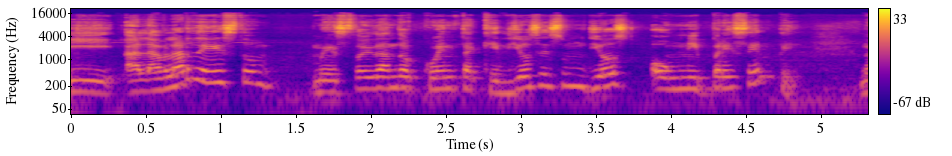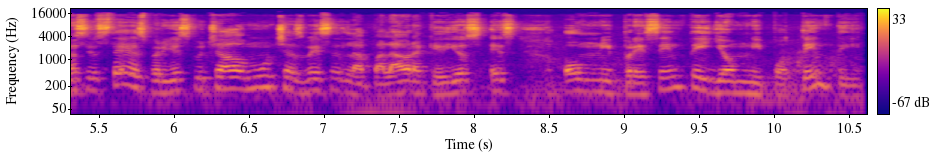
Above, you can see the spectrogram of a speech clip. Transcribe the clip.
Y al hablar de esto, me estoy dando cuenta que Dios es un Dios omnipresente. No sé ustedes, pero yo he escuchado muchas veces la palabra que Dios es omnipresente y omnipotente,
